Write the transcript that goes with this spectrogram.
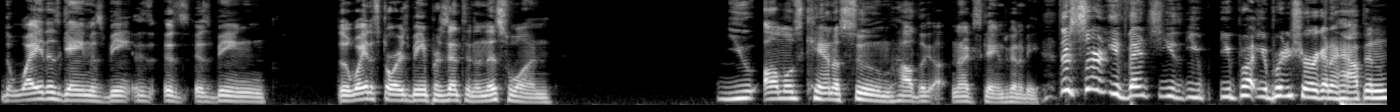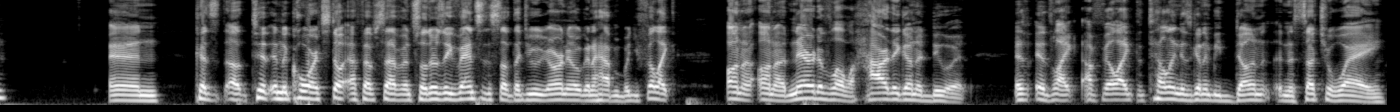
the way this game is being, is, is, is being, the way the story is being presented in this one, you almost can't assume how the next game is going to be. There's certain events you you you you're pretty sure are going to happen, and because uh, in the core it's still FF7, so there's events and stuff that you already know are going to happen, but you feel like on a on a narrative level, how are they going to do it? It's, it's like I feel like the telling is going to be done in such a way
